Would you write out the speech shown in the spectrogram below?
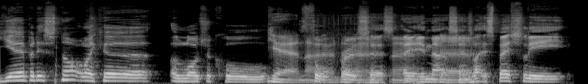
Yeah, but it's not like a a logical Yeah, no, thought process no, in that yeah. sense. Like especially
